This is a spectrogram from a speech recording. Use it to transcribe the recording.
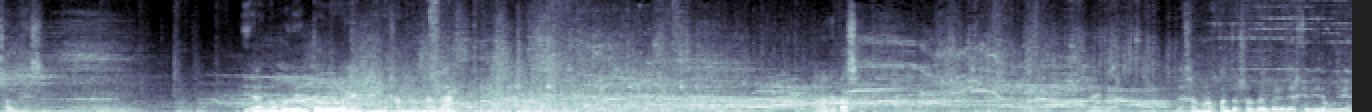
Más orbes. Mirando muy bien todo, ¿eh? No dejando nada. Ahora qué pasa. Venga, dejamos unos cuantos orbes verdes que viene muy bien.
